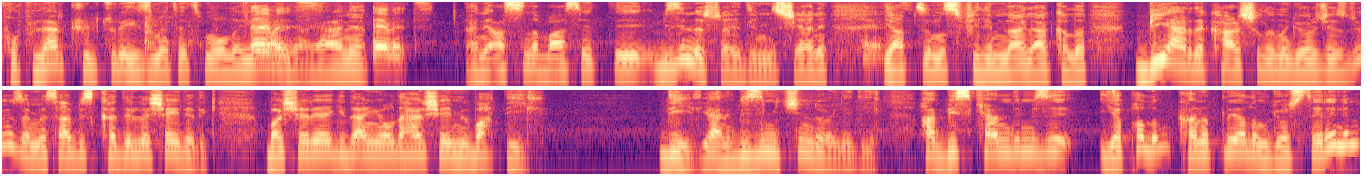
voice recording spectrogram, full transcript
popüler kültüre hizmet etme olayı var Evet. ya. Yani Evet. hani aslında bahsettiği bizim de söylediğimiz şey yani yaptığımız filmle alakalı bir yerde karşılığını göreceğiz diyoruz ya mesela biz Kadir'le şey dedik başarıya giden yolda her şey mübah değil. Değil yani bizim için de öyle değil. Ha biz kendimizi yapalım, kanıtlayalım, gösterelim.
